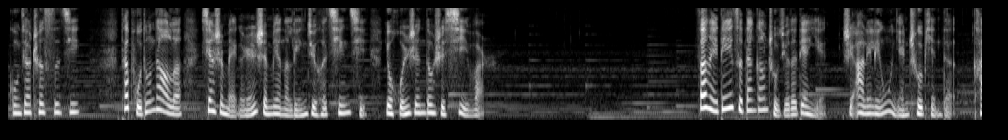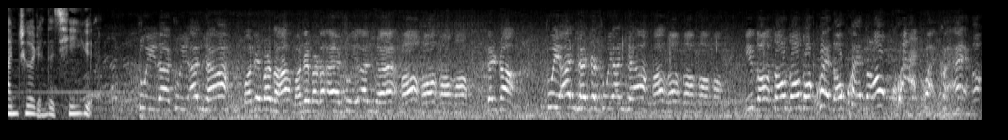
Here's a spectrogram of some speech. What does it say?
公交车司机。他普通到了像是每个人身边的邻居和亲戚，又浑身都是戏味儿。范伟第一次担纲主角的电影是2005年出品的。看车人的七月，注意的，注意安全啊！往这边打，往这边打，哎，注意安全，好，好，好，好，跟上，注意安全，这注意安全啊！好，好，好，好，好，你走，走，走，走，快走，快走，快，快，快，哎，好。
